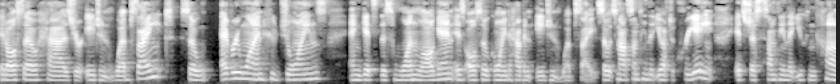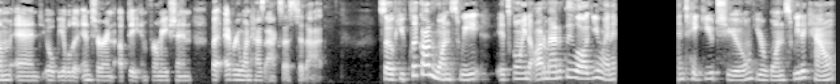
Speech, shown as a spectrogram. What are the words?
It also has your agent website. So everyone who joins and gets this one login is also going to have an agent website. So it's not something that you have to create, it's just something that you can come and you'll be able to enter and update information, but everyone has access to that. So if you click on OneSuite, it's going to automatically log you in and take you to your OneSuite account.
